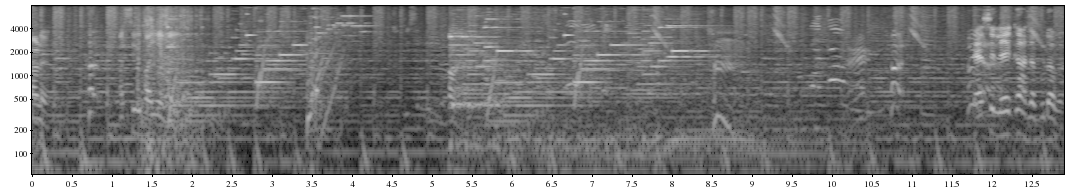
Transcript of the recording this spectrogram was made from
साढ़े अस्सी पाइए भाई ऐसे लेके आ जा बुढ़ा है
